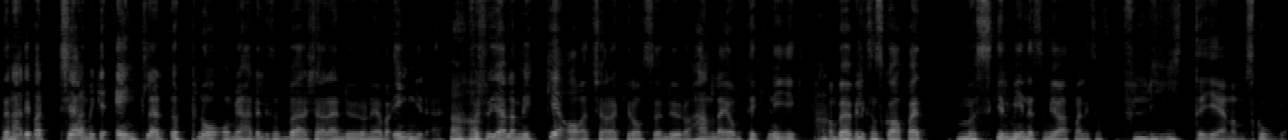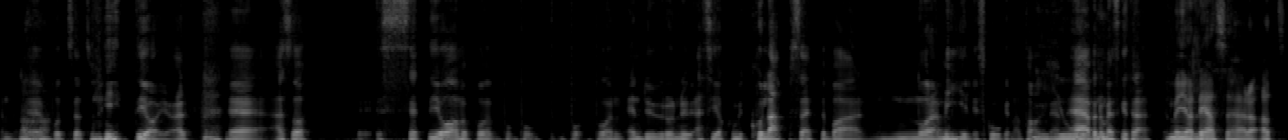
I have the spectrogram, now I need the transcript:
den hade varit så jävla mycket enklare att uppnå om jag hade liksom börjat köra enduro när jag var yngre. För så jävla mycket av att köra cross och enduro handlar ju om teknik. Man behöver liksom skapa ett muskelminne som gör att man liksom flyter genom skogen eh, på ett sätt som inte jag gör. Eh, alltså, sätter jag mig på, på, på, på, på en enduro nu, alltså jag kommer kollapsa efter bara några mil i skogen antagligen. Jo. Även om jag ska träna. Men jag läser här att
